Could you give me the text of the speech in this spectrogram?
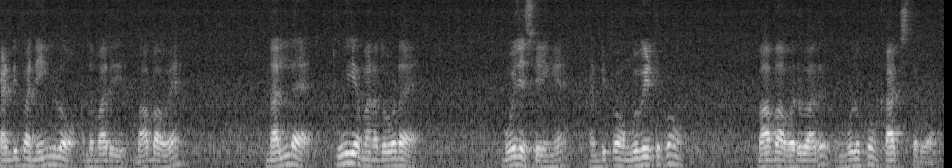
கண்டிப்பாக நீங்களும் அந்த மாதிரி பாபாவை நல்ல தூய மனதோட பூஜை செய்யுங்க. கண்டிப்பாக உங்கள் வீட்டுக்கும் பாபா வருவார் உங்களுக்கும் காட்சி தருவார்.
